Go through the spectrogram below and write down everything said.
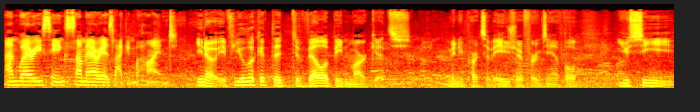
And where are you seeing some areas lagging behind? You know, if you look at the developing markets, many parts of Asia, for example, you see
